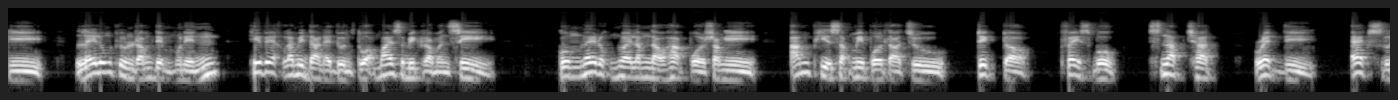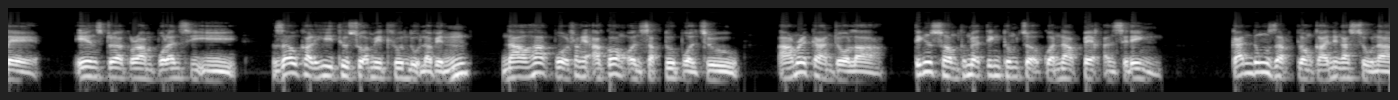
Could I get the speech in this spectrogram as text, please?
กีไล่ลุงตุนรำเดมหุนินที่เวกลามิดาในดุนตัวไม้สบิกรามันซีกุมไล่ลุกหน่วยลำนาวหักโปสังีอัมพีสักมีปโปตาจูทิกด็อกเฟซบุ๊กสแนปแชทเรดดี้เอ็กซ์เล Instagram โปลันซีอีเจ้าขัลฮีทุสุอมิทุนดุลาวินนาวหักโปสังีอากองออนสักตูปโปจูอเมริกันดอลลาร์ ติงสอมทุ่มและติงทุ่มโจกว่านาเป็กอันสิดิงการดุงจัดปลงกายนิงาสูนา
